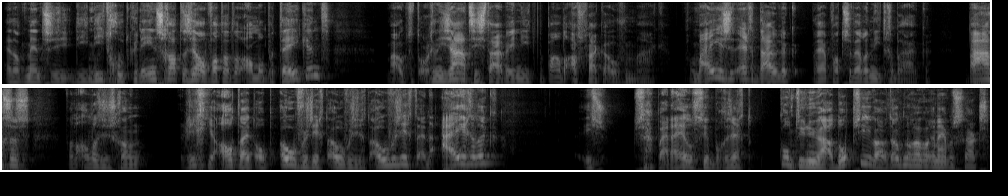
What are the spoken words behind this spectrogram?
En dat mensen die niet goed kunnen inschatten zelf wat dat allemaal betekent, maar ook dat organisaties daar weer niet bepaalde afspraken over maken. Voor mij is het echt duidelijk hè, wat ze wel en niet gebruiken. Basis van alles is gewoon, richt je altijd op overzicht, overzicht, overzicht. En eigenlijk is, ik zeg bijna heel simpel gezegd, continue adoptie, waar we het ook nog over gaan hebben straks,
